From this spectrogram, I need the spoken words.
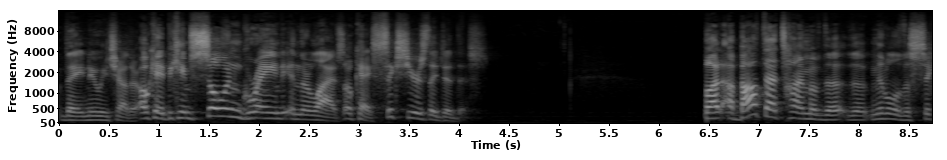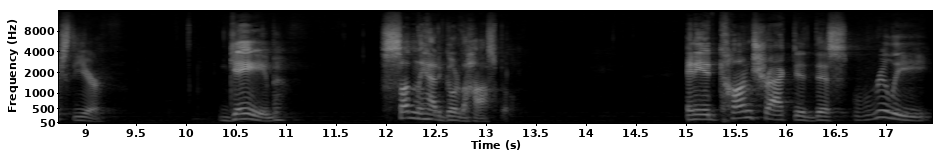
they knew each other. Okay, it became so ingrained in their lives. Okay, six years they did this. But about that time of the, the middle of the sixth year, Gabe suddenly had to go to the hospital. And he had contracted this really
